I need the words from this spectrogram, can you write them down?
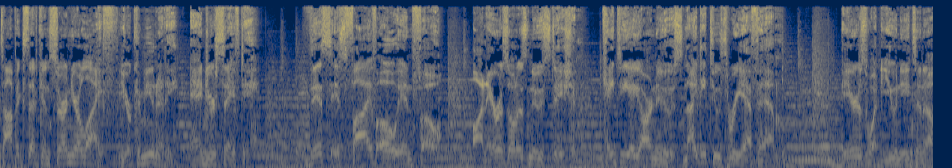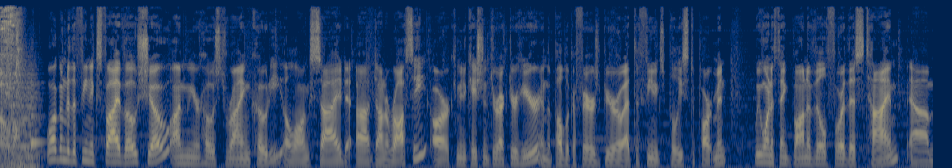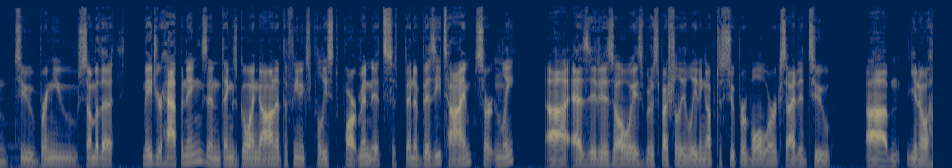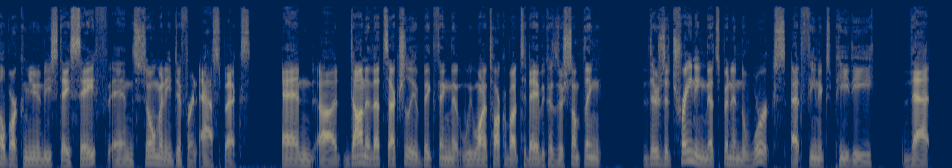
Topics that concern your life, your community, and your safety. This is 5 Info on Arizona's news station, KTAR News 923 FM. Here's what you need to know. Welcome to the Phoenix 5 show. I'm your host, Ryan Cody, alongside uh, Donna Rossi, our communications director here in the Public Affairs Bureau at the Phoenix Police Department. We want to thank Bonneville for this time um, to bring you some of the major happenings and things going on at the Phoenix Police Department. It's been a busy time, certainly, uh, as it is always, but especially leading up to Super Bowl. We're excited to, um, you know, help our community stay safe in so many different aspects. And uh, Donna, that's actually a big thing that we want to talk about today because there's something, there's a training that's been in the works at Phoenix PD that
